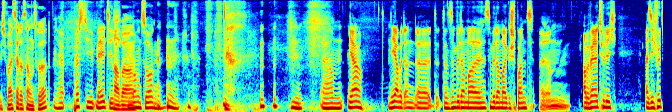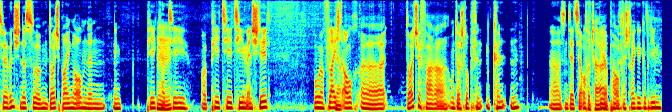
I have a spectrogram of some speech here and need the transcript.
ich weiß ja, dass er uns hört. Ja, Pösti, melde dich. Aber wir machen uns Sorgen. ähm, ja, nee, aber dann, äh, dann sind wir da mal, sind wir da mal gespannt. Ähm, aber wäre natürlich, also ich würde es mir wünschen, dass so im deutschsprachigen Raum ein, ein PKT mhm. oder PT-Team entsteht, wo wir vielleicht ja. auch äh, deutsche Fahrer Unterschlupf finden könnten. Äh, sind jetzt ja auch Total. wieder ein paar auf der Strecke geblieben.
